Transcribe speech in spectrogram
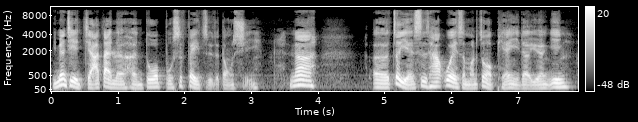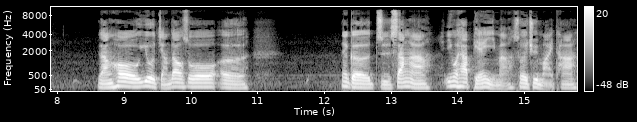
里面其实夹带了很多不是废纸的东西。那呃，这也是他为什么这么便宜的原因。然后又讲到说，呃，那个纸商啊，因为它便宜嘛，所以去买它，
